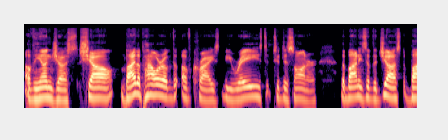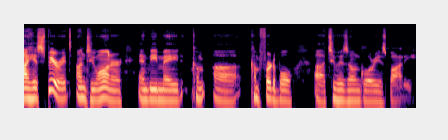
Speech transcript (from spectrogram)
of the unjust shall, by the power of the, of Christ, be raised to dishonor. The bodies of the just, by His Spirit, unto honor, and be made com- uh, comfortable uh, to His own glorious body.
